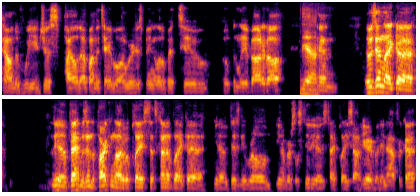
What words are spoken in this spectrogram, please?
pound of weed just piled up on the table and we are just being a little bit too openly about it all. Yeah. And it was in like a the event was in the parking lot of a place that's kind of like a you know Disney World, Universal Studios type place out here, but in Africa.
